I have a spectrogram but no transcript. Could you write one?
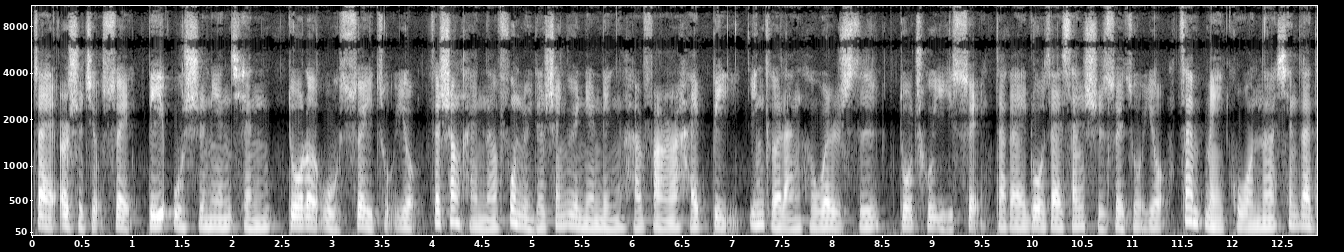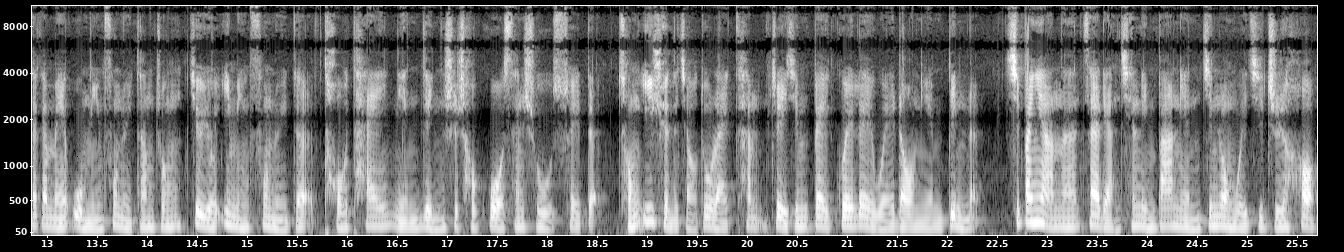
在二十九岁，比五十年前多了五岁左右。在上海呢，妇女的生育年龄还反而还比英格兰和威尔斯多出一岁，大概落在三十岁左右。在美国呢，现在大概每五名妇女当中就有一名妇女的头胎年龄是超过三十五岁的。从医学的角度来看，这已经被归类为老年病了。西班牙呢，在两千零八年金融危机之后，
